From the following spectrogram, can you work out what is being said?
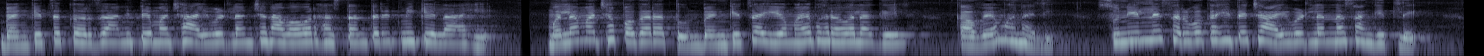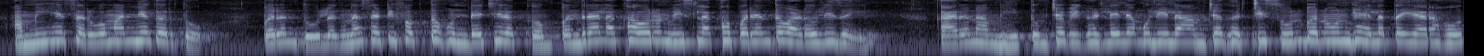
बँकेचं कर्ज आणि ते माझ्या आईवडिलांच्या नावावर हस्तांतरित मी केलं आहे. मला माझ्या पगारातून बँकेचा ई एम आय भरावा लागेल काव्या म्हणाली. सुनीलने सर्व काही त्याच्या आईवडिलांना सांगितले. आम्ही हे सर्व मान्य करतो. परंतु लग्नासाठी फक्त हुंड्याची रक्कम पंधरा लाखावरून वीस लाखापर्यंत वाढवली जाईल. कारण आम्ही तुमच्या बिघडलेल्या मुलीला आमच्या घरची सून बनवून घ्यायला तयार आहोत.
